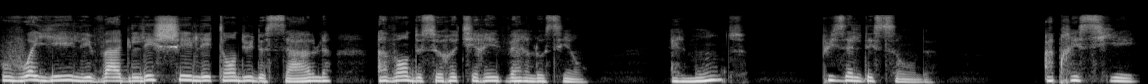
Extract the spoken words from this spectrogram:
Vous voyez les vagues lécher l'étendue de sable avant de se retirer vers l'océan. Elles montent, puis elles descendent. Appréciez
